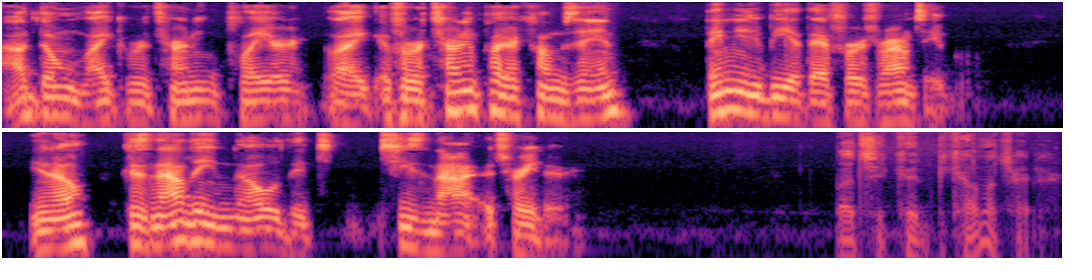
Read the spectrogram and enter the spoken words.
I don't like returning player. Like, if a returning player comes in, they need to be at that first round table, you know? Because now they know that she's not a traitor. But she could become a traitor.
